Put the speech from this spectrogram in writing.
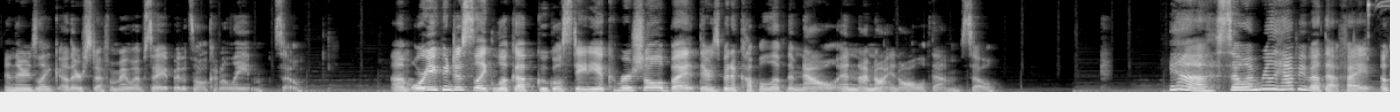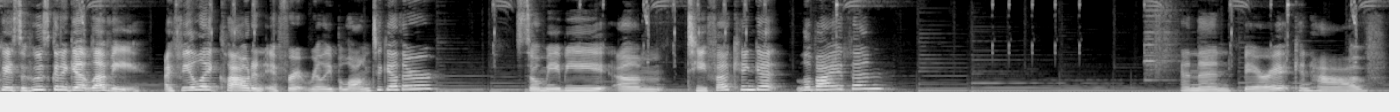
And there's like other stuff on my website, but it's all kind of lame. So, um, or you can just like look up Google Stadia commercial, but there's been a couple of them now, and I'm not in all of them. So, yeah. So I'm really happy about that fight. Okay, so who's gonna get Levy? I feel like Cloud and Ifrit really belong together. So maybe um, Tifa can get Leviathan. And then Barret can have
